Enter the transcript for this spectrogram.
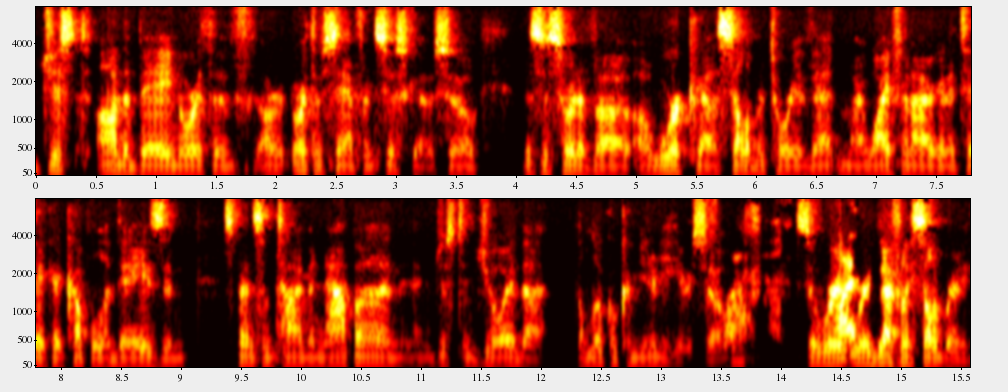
just on the bay north of or north of San Francisco. So this is sort of a, a work uh, celebratory event. My wife and I are going to take a couple of days and spend some time in Napa and, and just enjoy the, the local community here. So, wow. so we're, I, we're definitely celebrating.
